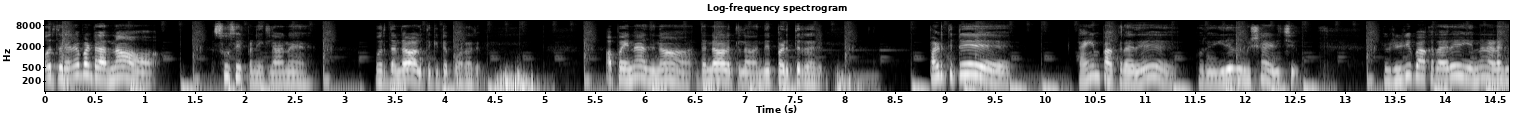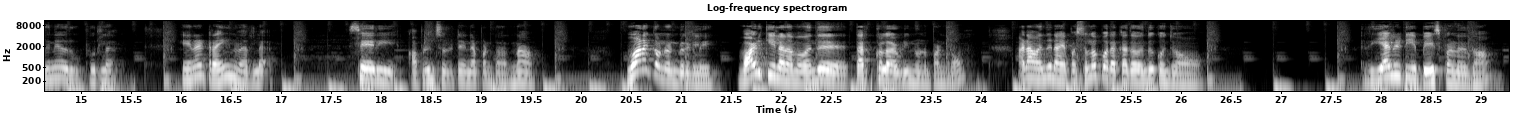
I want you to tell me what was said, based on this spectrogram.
ஒருத்தர் என்ன பண்ணுறாருன்னா சூசைட் பண்ணிக்கலான்னு ஒரு தண்டவாளத்துக்கிட்ட போகிறாரு அப்போ என்ன ஆகுதுன்னா தண்டவாளத்தில் வந்து படுத்துடுறாரு. படுத்துட்டு டைம் பார்க்குறாரு ஒரு இருபது நிமிஷம் ஆயிடுச்சு. இப்படி இப்படி பார்க்குறாரு என்ன நடக்குதுன்னே அவருக்கு புரியல. ஏன்னா ட்ரெயின் வரல. சரி அப்படின்னு சொல்லிட்டு என்ன பண்ணுறாருன்னா வணக்கம் நண்பர்களே. வாழ்க்கையில் நம்ம வந்து தற்கொலை அப்படின்னு ஒன்று பண்ணுறோம் ஆனால் வந்து நான் இப்போ சொல்ல போகிற கதை வந்து கொஞ்சம் ரியாலிட்டியை பேஸ் பண்ணது தான்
